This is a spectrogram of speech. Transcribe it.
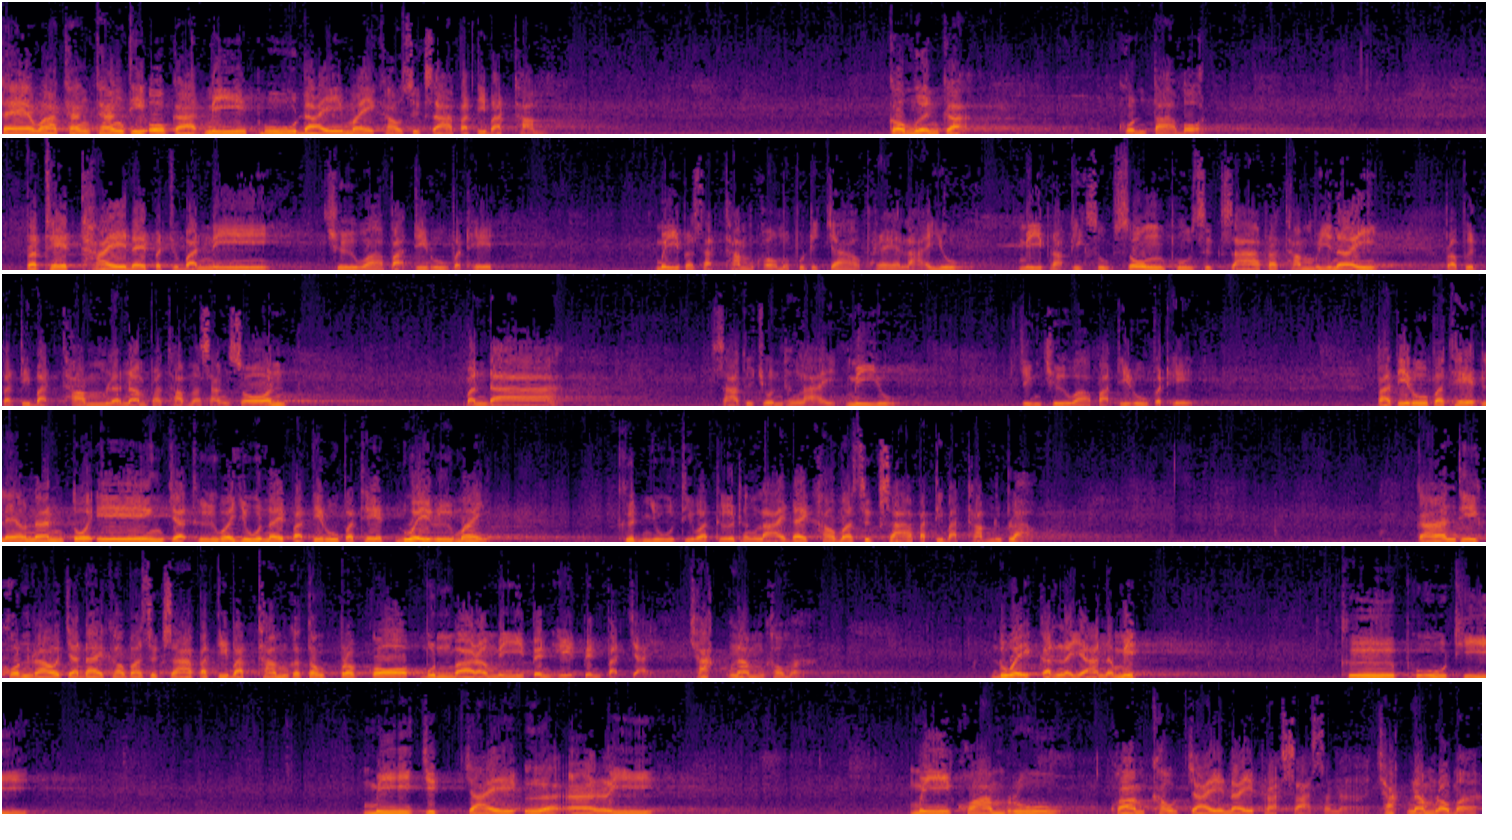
แต่ว่าทั้งๆทที่โอกาสมีผู้ใดไม่เข้าศึกษาปฏิบัติธรรม ก็เหมือนกับคนตาบอด ประเทศไทยในปัจจุบันนี้ชื่อว่าปฏิรูปประเทศ มีพระสัทธรรมของพระพุทธเจ้าแพร่หลายอยู่ มีพระภิกษุสงฆ์ผู้ศึกษาพระธรรมวินัย ประพฤติปฏิบัติธรรม และนำพระธรรมมาสั่งสอน บรรดาสาธุชนทั้งหลายมีอยู่ จึงชื่อว่าปฏิรูปประเทศ ปฏิรูปประเทศแล้วนั้น ตัวเองจะถือว่าอยู่ในปฏิรูปประเทศด้วยหรือไม่ ขึ้นอยู่ที่ว่าเธอทั้งหลายได้เข้ามาศึกษาปฏิบัติธรรมหรือเปล่า การที่คนเราจะได้เข้ามาศึกษาปฏิบัติธรรมก็ต้องประกอบบุญบารมีเป็นเหตุเป็นปัจจัย ชักนำเข้ามา ด้วยกัลยาณมิตร คือผู้ที่ มีจิตใจเอื้ออารี มีความรู้ความเข้าใจในพระศาสนา ชักนำเรามา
